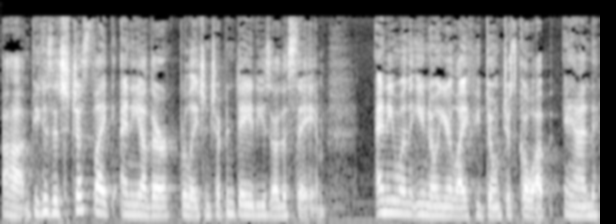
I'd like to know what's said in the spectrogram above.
uh, because it's just like any other relationship, and deities are the same. Anyone that you know in your life, you don't just go up and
